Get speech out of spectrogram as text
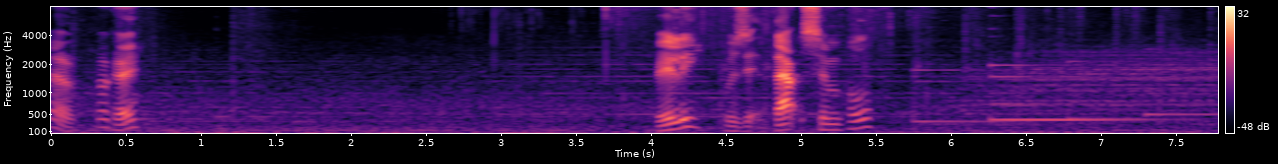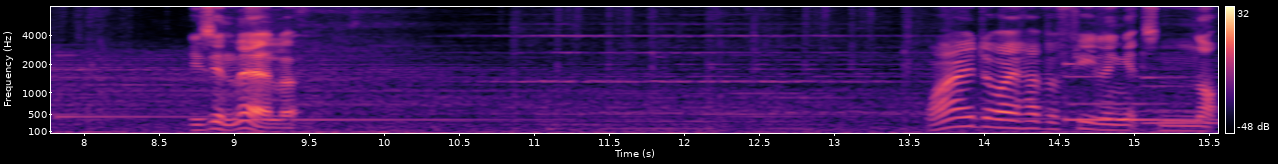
Oh, okay. Really? Was it that simple? He's in there, look. Why do I have a feeling it's not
